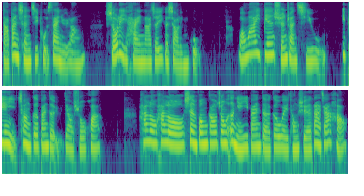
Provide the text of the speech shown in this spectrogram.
打扮成吉普赛女郎，手里还拿着一个小铃鼓。娃娃一边旋转起舞，一边以唱歌般的语调说话。Hello，Hello，盛丰高中二年一班的各位同学，大家好，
